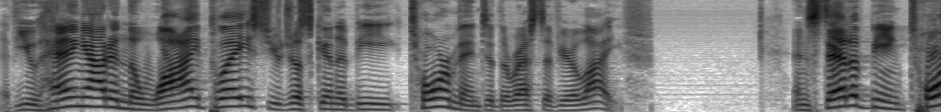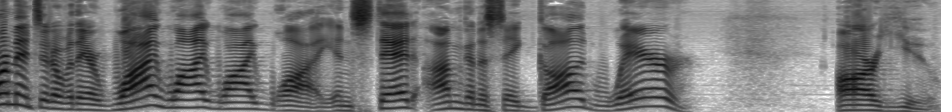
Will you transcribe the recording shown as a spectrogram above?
If you hang out in the why place, you're just going to be tormented the rest of your life. Instead of being tormented over there, why, why, why, why? Instead, I'm going to say, God, where are you?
